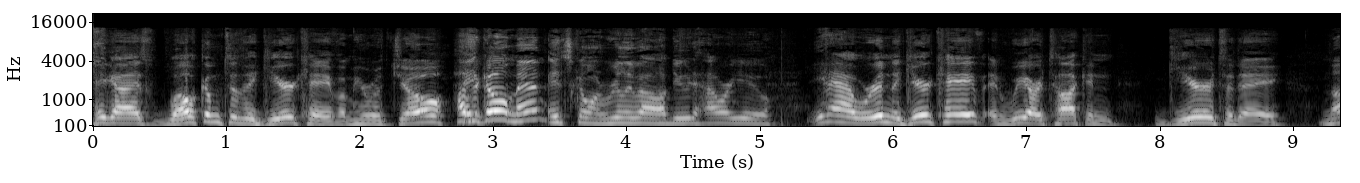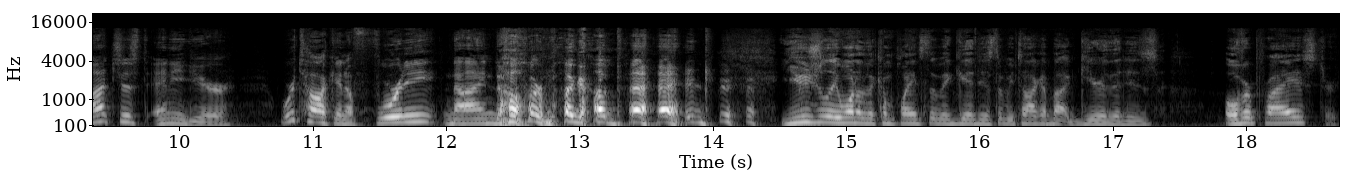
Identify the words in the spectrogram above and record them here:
Hey guys, welcome to the Gear Cave. I'm here with Joe. How's Hey. it going, man? It's going really well, dude. How are you? yeah, we're in the Gear Cave and we are talking gear today. Not just any gear. We're talking a $49 bug out bag. Usually, one of the complaints that we get is that we talk about gear that is overpriced or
